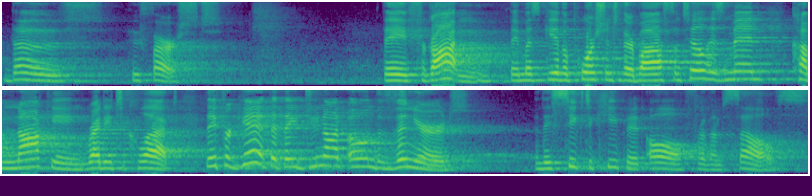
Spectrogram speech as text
those who thirst. They've forgotten they must give a portion to their boss until his men come knocking, ready to collect. They forget that they do not own the vineyard and they seek to keep it all for themselves.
